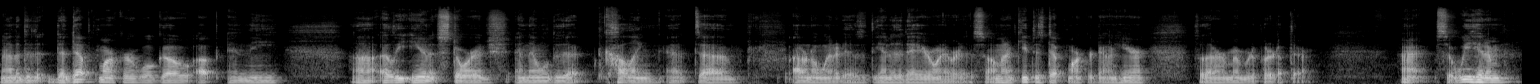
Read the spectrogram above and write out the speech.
Now the, the depth marker will go up in the uh, elite unit storage, and then we'll do that culling at uh, I don't know when it is, at the end of the day or whenever it is. So I'm going to keep this depth marker down here so that I remember to put it up there. All right, so we hit him.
